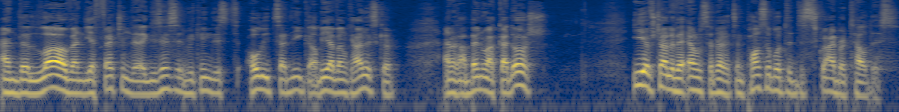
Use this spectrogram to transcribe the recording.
and the love and the affection that existed between this holy tzaddik רבי אברהם קליסקר and רבנו הקדוש it's impossible to describe or tell this.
